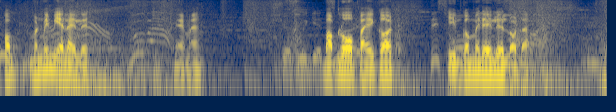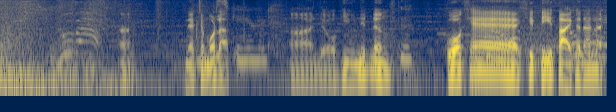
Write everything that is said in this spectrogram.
เพราะมันไม่มีอะไรเลยเห็นไหมบัฟโลไปก็ทีมก็ไม่ได้เลื่อนรถอะเนี่ยจะหมดละอ่าเดี๋ยวฮิวนิดนึง กลัวแค่คิตตี้ตายแค่นั้นแหละ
